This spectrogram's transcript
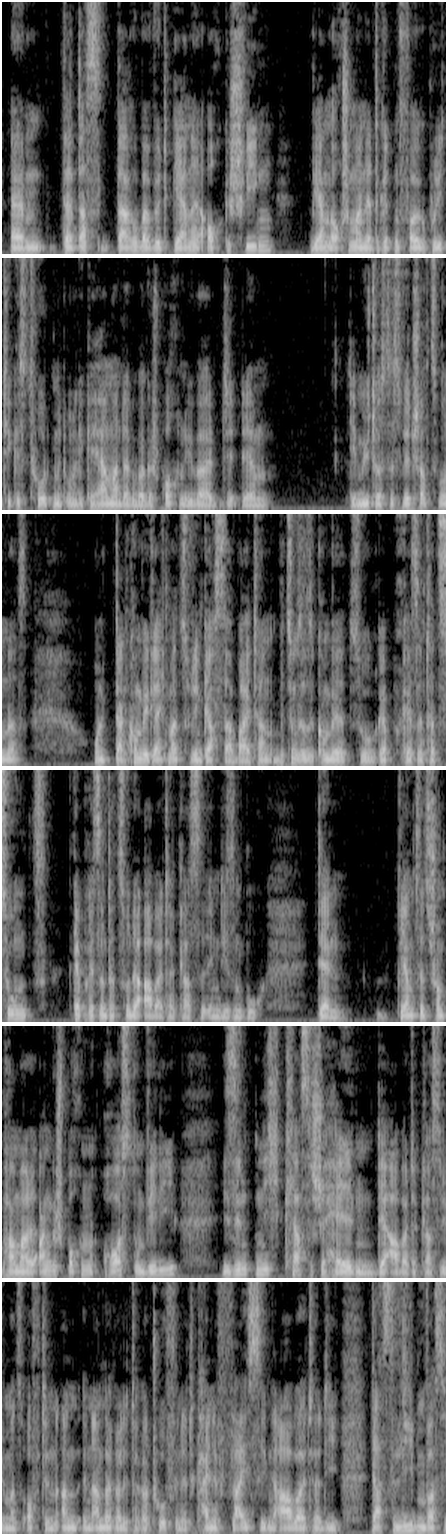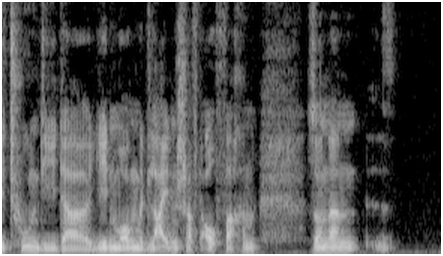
Ähm, das, darüber wird gerne auch geschwiegen. Wir haben auch schon mal in der dritten Folge Politik ist tot mit Ulrike Herrmann darüber gesprochen, über den, den Mythos des Wirtschaftswunders. Und dann kommen wir gleich mal zu den Gastarbeitern, beziehungsweise kommen wir zur Repräsentations, Repräsentation der Arbeiterklasse in diesem Buch. Denn wir haben es jetzt schon ein paar Mal angesprochen, Horst und Willi, die sind nicht klassische Helden der Arbeiterklasse, wie man es oft in, in anderer Literatur findet. Keine fleißigen Arbeiter, die das lieben, was sie tun, die da jeden Morgen mit Leidenschaft aufwachen, sondern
